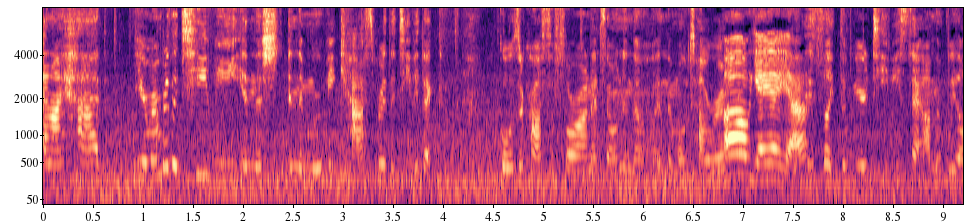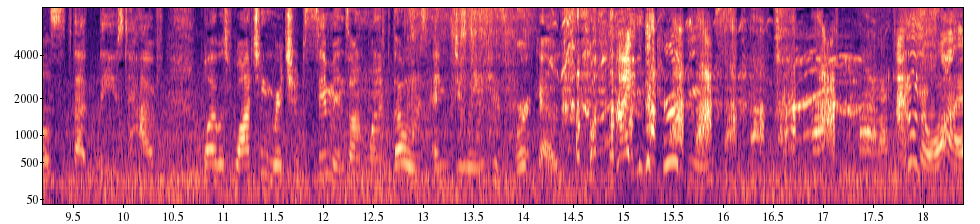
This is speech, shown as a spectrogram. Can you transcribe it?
and I had. You remember the TV in the sh- in the movie Casper, the TV that goes across the floor on its own in the in the motel room? Oh yeah, yeah, yeah. It's like the weird TV set on the wheels that they used to have. Well, I was watching Richard Simmons on one of those and doing his workouts behind the curtains. I don't know why.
